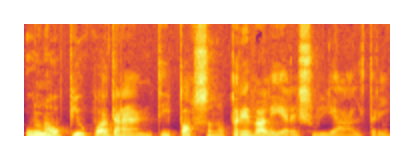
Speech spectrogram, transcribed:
uno o più quadranti possono prevalere sugli altri,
